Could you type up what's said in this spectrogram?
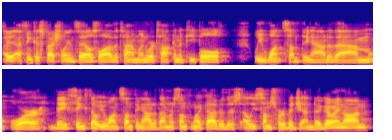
I, I think, especially in sales, a lot of the time when we're talking to people, we want something out of them, or they think that we want something out of them, or something like that, or there's at least some sort of agenda going on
